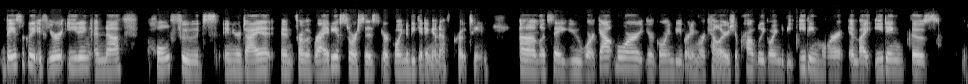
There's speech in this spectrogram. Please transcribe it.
basically if you're eating enough whole foods in your diet and from a variety of sources you're going to be getting enough protein. Um, let's say you work out more you're going to be burning more calories you're probably going to be eating more and by eating those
